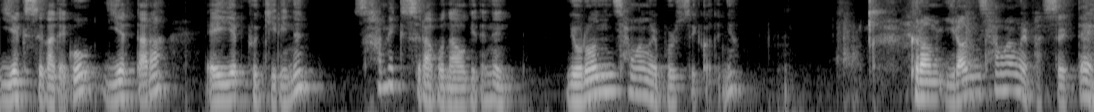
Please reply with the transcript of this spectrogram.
2x가 되고 이에 따라 AF 길이는 3x라고 나오게 되는 이런 상황을 볼 수 있거든요. 그럼 이런 상황을 봤을 때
